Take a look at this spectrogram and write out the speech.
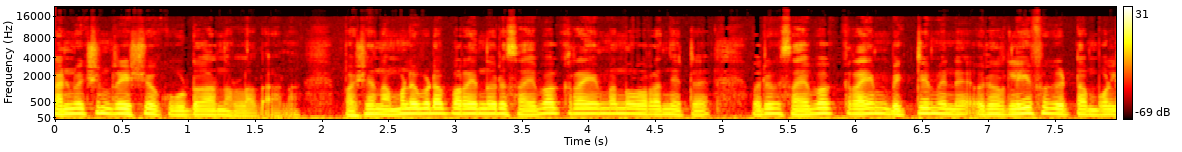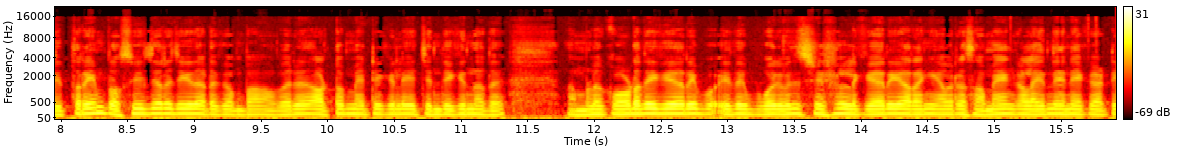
കൺവിക്ഷൻ റേഷ്യോ കൂട്ടുക എന്നുള്ളതാണ്. പക്ഷേ നമ്മളിവിടെ പറയുന്ന ഒരു സൈബർ ക്രൈം എന്ന് പറഞ്ഞിട്ട് ഒരു സൈബർ ക്രൈം വിക്ടിമിന് ഒരു റിലീഫ് കിട്ടുമ്പോൾ ഇത്രയും പ്രൊസീജിയർ ചെയ്തെടുക്കുമ്പോൾ അവർ ഓട്ടോമാറ്റിക്കലി ചിന്തിക്കുന്നത് നമ്മൾ കോടതി കയറി ഇത് പോലീസ് സ്റ്റേഷനിൽ കയറി ഇറങ്ങി അവരുടെ സമയം കളയുന്നതിനെക്കാട്ടി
